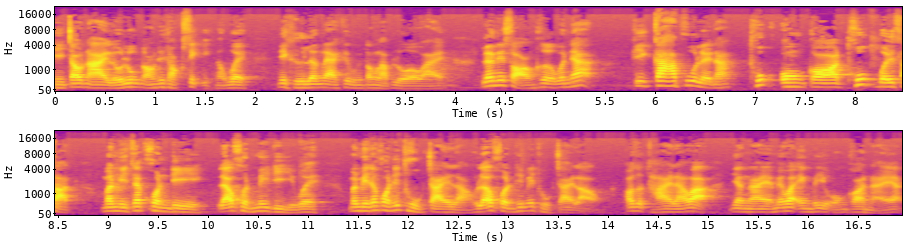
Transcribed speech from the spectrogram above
มีเจ้านายหรือลูกน้องที่ท็อกซิกอีกนะเว้ยนี่คือเรื่องแรกที่มึงต้องรับรู้เอาไว้ เรื่องที่สองคือวันนี้พี่กล้าพูดเลยนะ ทุกองค์กรทุกบริษัท มันมีทั้งคนดีแล้วคนไม่ดีเว้ยมันมีทั้งคนที่ถูกใจเรา แล้วคนที่ไม่ถูกใจเรา เพราะสุดท้ายแล้วอะยังไงอะไม่ว่าเองไปอยู่องค์กรไหนอะ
